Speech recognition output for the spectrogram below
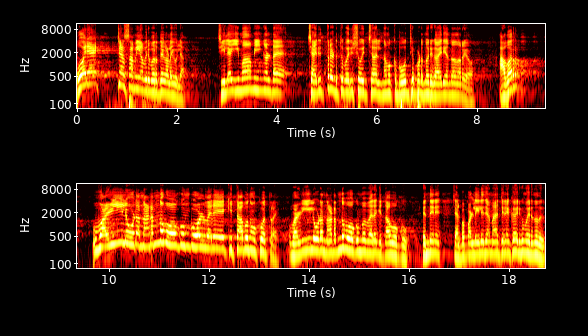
ഒരൊറ്റ സമയം അവർ വെറുതെ കളയൂല. ചില ഇമാമിങ്ങളുടെ ചരിത്രം എടുത്ത് പരിശോധിച്ചാൽ നമുക്ക് ബോധ്യപ്പെടുന്ന ഒരു കാര്യം എന്താണെന്നറിയോ? അവർ വഴിയിലൂടെ നടന്നു പോകുമ്പോൾ വരെ കിതാബ് നോക്കൂ അത്രേ. വഴിയിലൂടെ നടന്നു പോകുമ്പോൾ വരെ കിതാബ് നോക്കൂ. എന്തിന്? ചിലപ്പോൾ പള്ളിയിൽ ജമാഅത്തിനൊക്കെ ആയിരിക്കും വരുന്നത്.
